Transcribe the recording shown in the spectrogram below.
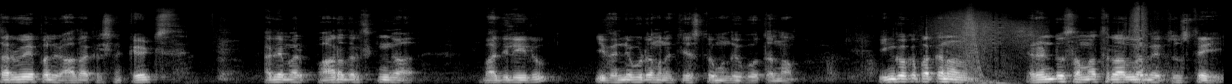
సర్వేపల్లి రాధాకృష్ణ కిడ్స్ అదే మరి పారదర్శకంగా బదిలీలు ఇవన్నీ కూడా మనం చేస్తూ ముందుకు పోతున్నాం. ఇంకొక పక్కన రెండు సంవత్సరాల్లో మీరు చూస్తే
